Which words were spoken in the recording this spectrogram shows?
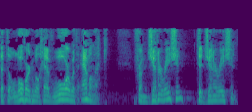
that the Lord will have war with Amalek from generation to generation.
